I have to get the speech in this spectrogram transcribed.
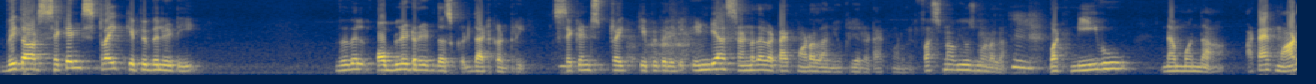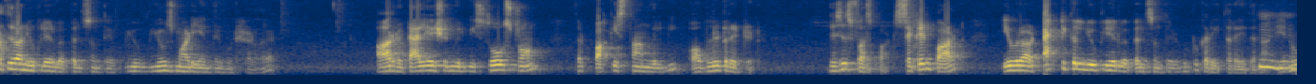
with our second strike capability we will obliterate thus that country second strike capability India ಸಣ್ಣದಾಗ ಅಟ್ಯಾಕ್ ಮಾಡಲ್ಲ ನ್ಯೂಕ್ಲಿಯರ್ ಅಟ್ಯಾಕ್ ಮಾಡಿದ್ರೆ ಫಸ್ಟ್ ನಾವು ಯೂಸ್ ಮಾಡಲ್ಲ. ಬಟ್ ನೀವು ನಮ್ಮನ್ನು ಅಟ್ಯಾಕ್ ಮಾಡ್ತೀರಾ ನ್ಯೂಕ್ಲಿಯರ್ ವೆಪನ್ಸ್ ಅಂತ ಯೂಸ್ ಮಾಡಿ ಅಂತ ಹೇಳ್ಬಿಟ್ಟು ಹೇಳಿದ್ರೆ or retaliation will be so strong that Pakistan will be obliterated this is first part second part ಇವರ ಟ್ಯಾಕ್ಟಿಕಲ್ ನ್ಯೂಕ್ಲಿಯರ್ ವೆಪನ್ಸ್ ಅಂತ ಹೇಳ್ಬಿಟ್ಟು ಕರೀತಾರೆ ಇದೆ ಏನು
